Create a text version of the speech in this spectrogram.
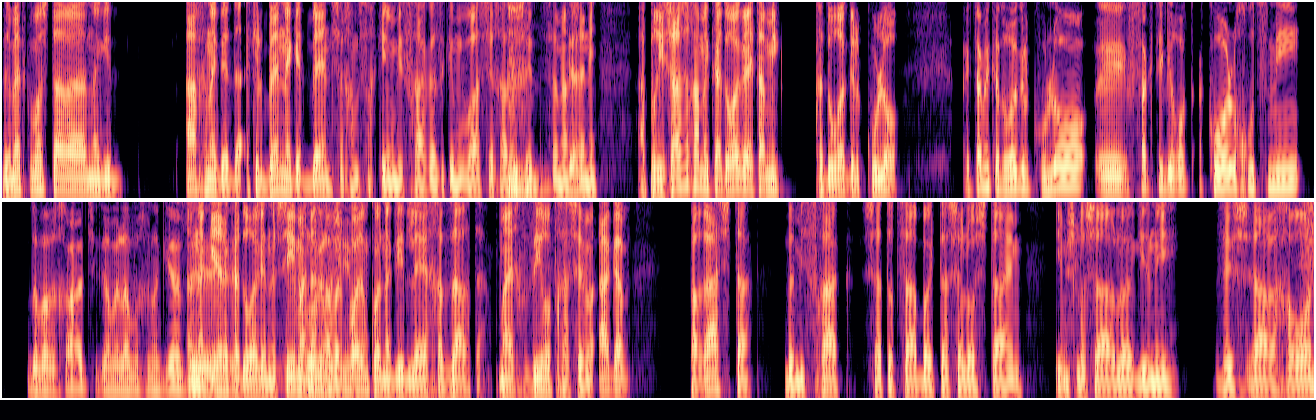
באמת כמו שאתה נגיד אח נגד, כאילו בן נגד בן שלך משחקים במשחק, אז כאילו מבואס שאחד מפסיד שמח כן. שני. הפרישה שלך מכדורגל הייתה מכדורגל כולו. הייתה מכדורגל כולו, הפסקתי לראות הכל חוץ מדבר אחד, שגם אליו אנחנו נגיע, זה... נגיע לכדורגל נשים, כדורגל אנחנו- אבל נשים. קודם כל נגיד לאיך חזרת, מה החזיר אותך, שאגב, פרשת במשחק שהתוצאה בו הייתה 3-2 עם שלושה לא הגיוני ושער אחרון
